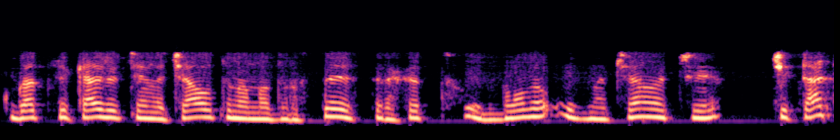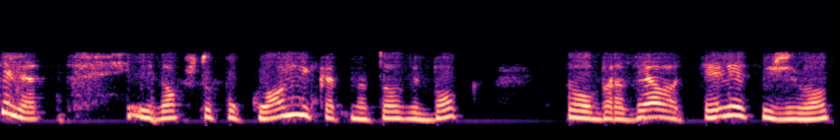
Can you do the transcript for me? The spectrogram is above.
когато се каже, че началото на мъдростта е страхът от Бога, означава, че читателят, изобщо поклонникът на този Бог, съобразява целият си живот,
